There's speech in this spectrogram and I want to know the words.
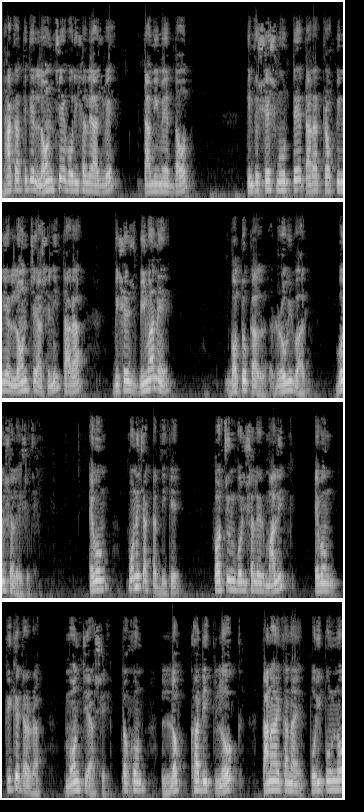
ঢাকা থেকে লঞ্চে বরিশালে আসবে তামিমের দল, কিন্তু শেষ মুহূর্তে তারা ট্রফি নিয়ে লঞ্চে আসেনি। তারা বিশেষ বিমানে গতকাল রবিবার বরিশালে এসেছে এবং পৌনে চারটার দিকে ফরচুন বরিশালের মালিক এবং ক্রিকেটাররা মঞ্চে আসে। তখন লক্ষাধিক লোক কানায় কানায় পরিপূর্ণ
